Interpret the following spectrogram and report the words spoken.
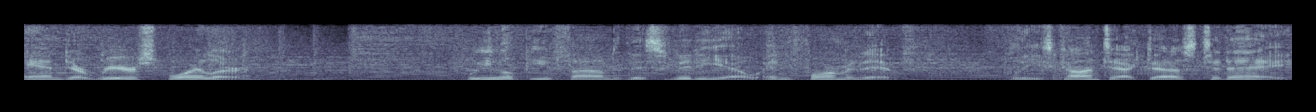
and a rear spoiler. We hope you found this video informative. Please contact us today.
